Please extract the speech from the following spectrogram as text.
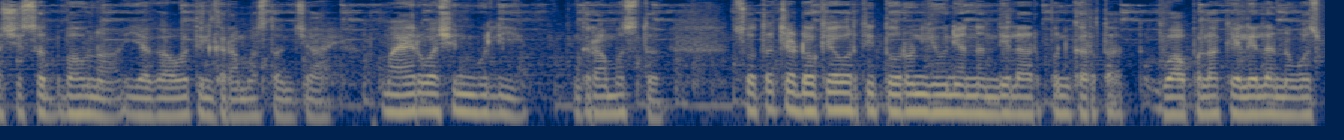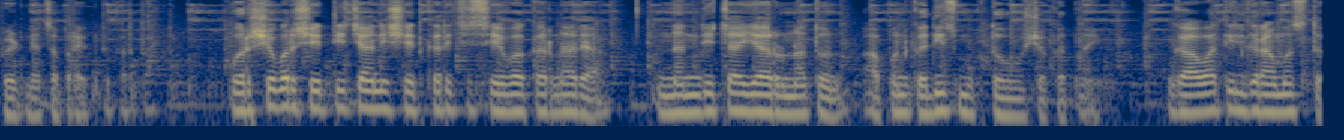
अशी सद्भावना या गावातील ग्रामस्थांची आहे. माहेरवाशीन मुली ग्रामस्थ स्वतःच्या डोक्यावरती तोरण घेऊन या नंदीला अर्पण करतात व आपला केलेला नवस फेडण्याचा प्रयत्न करतात. वर्षभर शेतीची आणि शेतकऱ्याची सेवा करणाऱ्या नंदीच्या या ऋणातून आपण कधीच मुक्त होऊ शकत नाही. गावातील ग्रामस्थ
